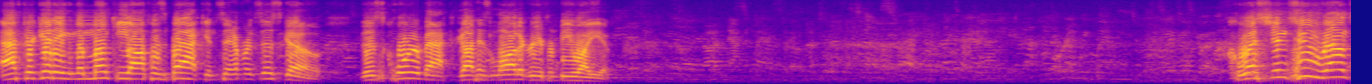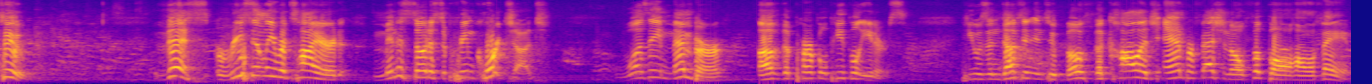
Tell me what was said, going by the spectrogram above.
After getting the monkey off his back in San Francisco, this quarterback got his law degree from BYU. Question two, round two. This recently retired Minnesota Supreme Court judge was a member of the Purple People Eaters. He was inducted into both the College and Professional Football Hall of Fame.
